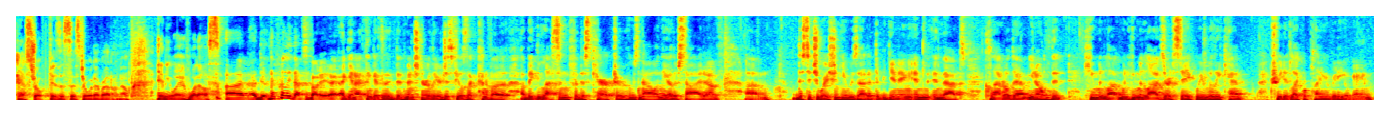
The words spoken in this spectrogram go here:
astrophysicist or whatever. I don't know. Anyway, what else? Uh, really, that's about it. I- Again, I think, as I did mentioned earlier, it just feels like kind of a, a big lesson for this character who's now on the other side of um, the situation he was at at the beginning. In, in that collateral dam, you know, that human li- when human lives are at stake, we really can't treat it like we're playing a video game.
